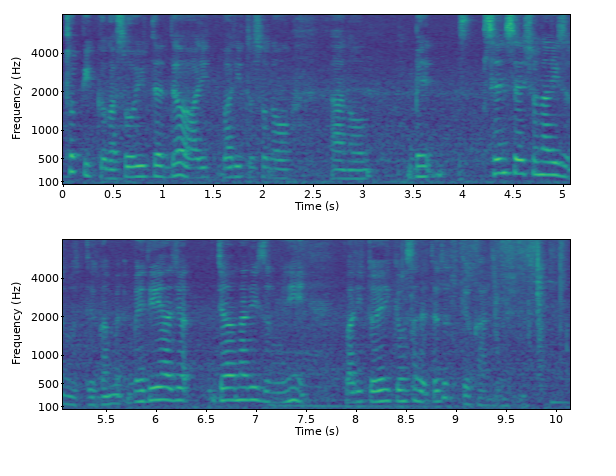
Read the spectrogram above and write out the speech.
トピックがそういう点では割割とそのあのメセンセーショナリズムっていうかメメディアジャジャーナリズムに割と影響されてるっていう感じがします。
